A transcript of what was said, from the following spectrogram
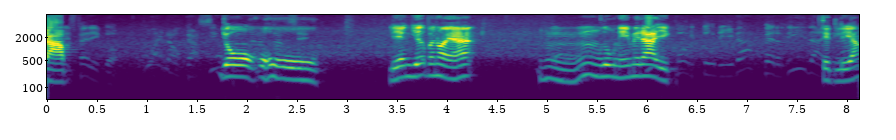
จับ โยก โอ้โห เลี้ยงเยอะไปหน่อยฮะอื้อหือลูกนี้ไม่ได้อีก ติดเลี้ยง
